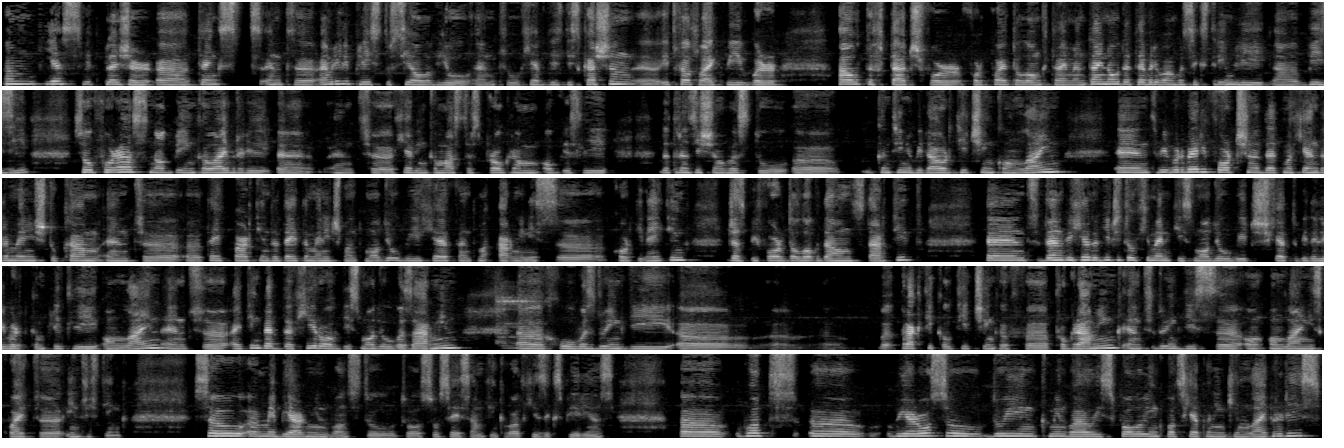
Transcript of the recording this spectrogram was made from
Um, yes, with pleasure. Uh, thanks. And uh, I'm really pleased to see all of you and to have this discussion. Uh, it felt like we were out of touch for, for quite a long time. And I know that everyone was extremely uh, busy. So for us, not being a library uh, and uh, having a master's program, obviously the transition was to uh, continue with our teaching online. And we were very fortunate that Mahendra managed to come and uh, uh, take part in the data management module we have and Armin is coordinating just before the lockdown started. And then we had a digital humanities module, which had to be delivered completely online. And uh, I think that the hero of this module was Armin, uh, who was doing the uh, uh, uh practical teaching of uh, programming and doing this on online is quite interesting. So maybe Armin wants to, to also say something about his experience. Uh, what uh, we are also doing meanwhile is following what's happening in libraries.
